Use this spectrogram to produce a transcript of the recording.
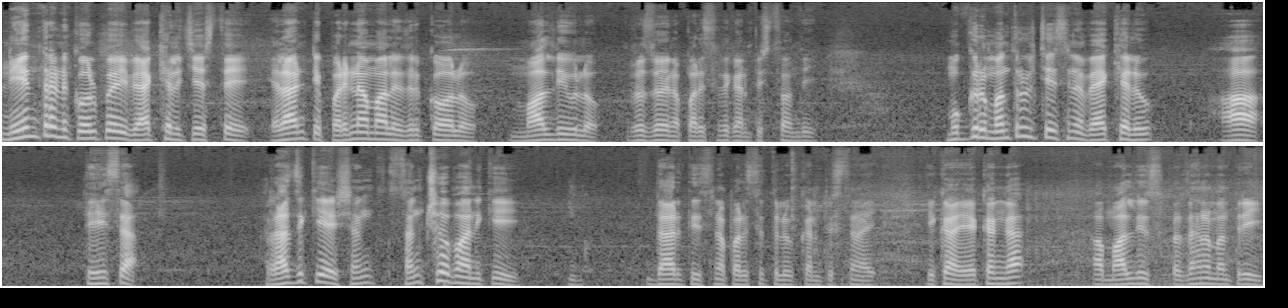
నియంత్రణ కోల్పోయి వ్యాఖ్యలు చేస్తే ఎలాంటి పరిణామాలు ఎదుర్కోవాలో మాల్దీవులో రుజువైన పరిస్థితి కనిపిస్తోంది. ముగ్గురు మంత్రులు చేసిన వ్యాఖ్యలు ఆ దేశ రాజకీయ సం- సంక్షోభానికి దారితీసిన పరిస్థితులు కనిపిస్తున్నాయి. ఇక ఏకంగా ఆ మాల్దీవ్స్ ప్రధానమంత్రి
